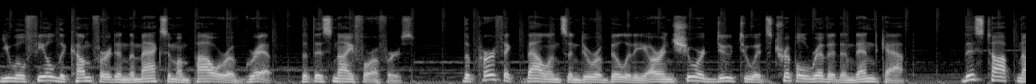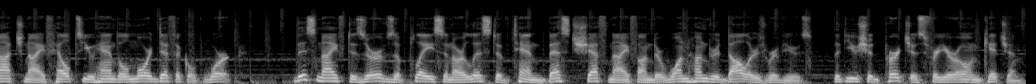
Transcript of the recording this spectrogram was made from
you will feel the comfort and the maximum power of grip that this knife offers. The perfect balance and durability are ensured due to its triple rivet and end cap, this top-notch knife helps you handle more difficult work. This knife deserves a place in our list of 10 best chef knife under $100 reviews that you should purchase for your own kitchen.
